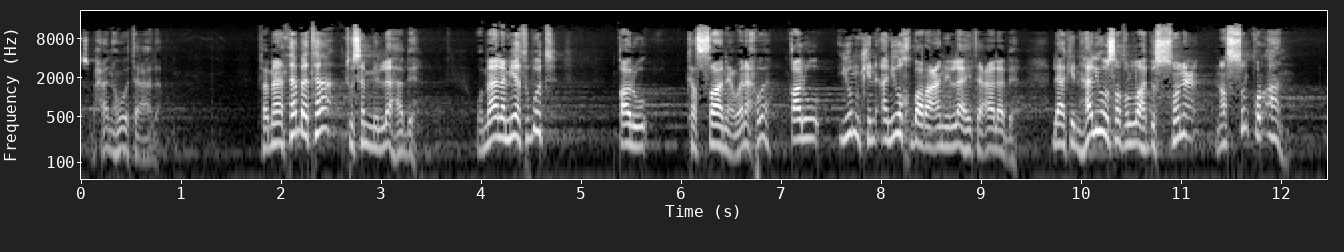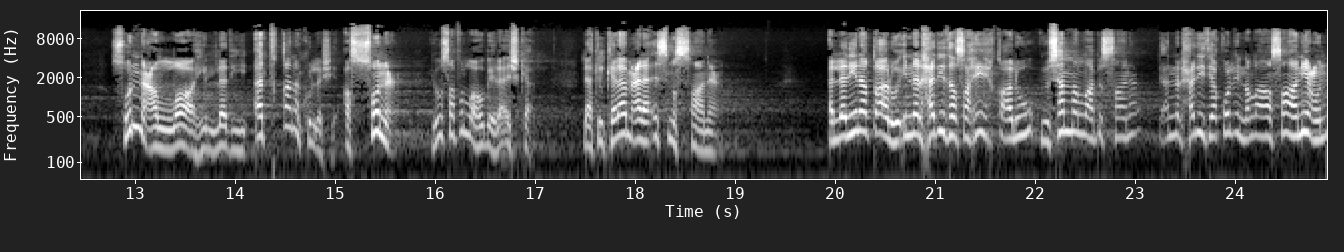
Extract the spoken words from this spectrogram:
سبحانه وتعالى. فما ثبت تسمي الله به وما لم يثبت قالوا كالصانع ونحوه قالوا يمكن أن يخبر عن الله تعالى به لكن هل يوصف الله بالصنع؟ نص القرآن. صنع الله الذي أتقن كل شيء الصنع يوصف الله به لا إشكال. لكن الكلام على اسم الصانع الذين قالوا إن الحديث صحيح قالوا يسمى الله بالصانع لأن الحديث يقول إن الله صانع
